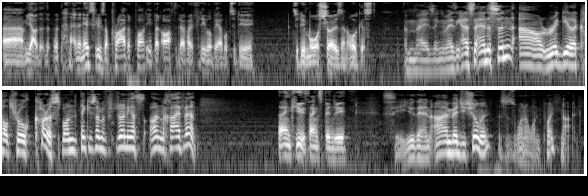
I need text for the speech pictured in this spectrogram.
Um, yeah, the, the, and the next gig is a private party, but after that, hopefully, we'll be able to do to do more shows in August. Amazing, amazing. Alistair Anderson, our regular cultural correspondent, thank you so much for joining us on Chai FM. Thank you. Thanks, Benji. See you then. I'm Benji Schulman. This is 101.9.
